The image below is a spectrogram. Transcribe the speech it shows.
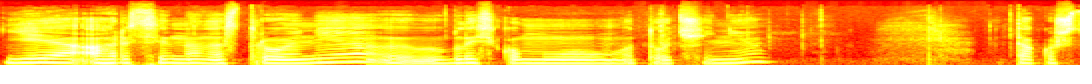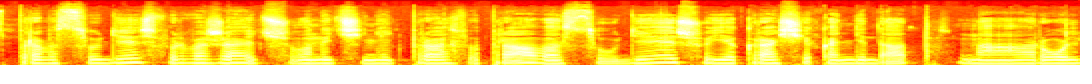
Є агресивно настроєні е, в близькому оточенні. Також правосуддя, вважають, що вони чинять прав- правосуддя, що є кращий кандидат на роль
